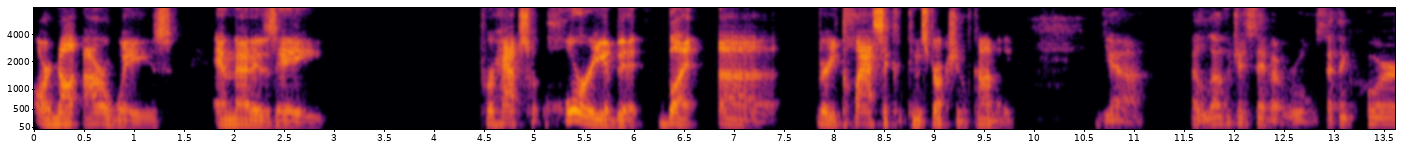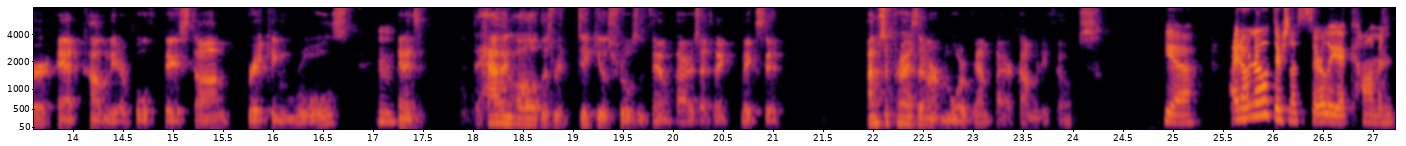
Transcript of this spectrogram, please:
are not our ways, and that is a perhaps hoary a bit, but uh, very classic construction of comedy. Yeah. I love what you had to say about rules. I think horror and comedy are both based on breaking rules. Mm. And it's having all of those ridiculous rules with vampires, I think, makes it. I'm surprised there aren't more vampire comedy films. Yeah. I don't know if there's necessarily a common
